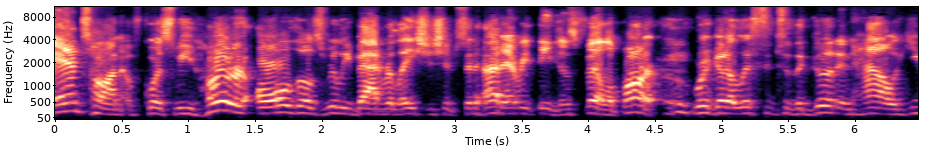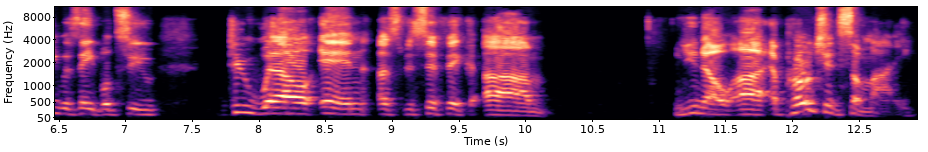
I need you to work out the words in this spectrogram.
Anton, of course, we heard all those really bad relationships and how everything just fell apart. We're going to listen to the good and how he was able to do well in a specific, um, you know, uh, approaching somebody.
